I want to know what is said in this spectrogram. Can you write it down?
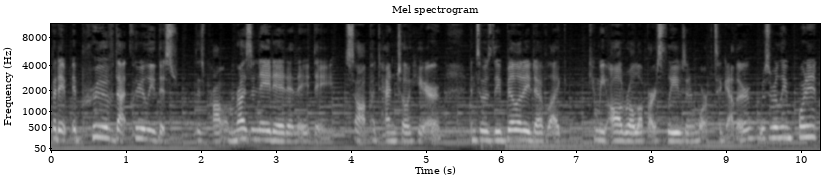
But it, it proved that clearly this this problem resonated and they, they saw potential here. And so it was the ability to like, can we all roll up our sleeves and work together was really important.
